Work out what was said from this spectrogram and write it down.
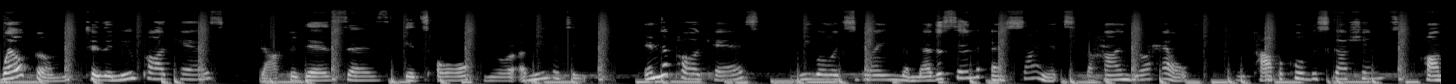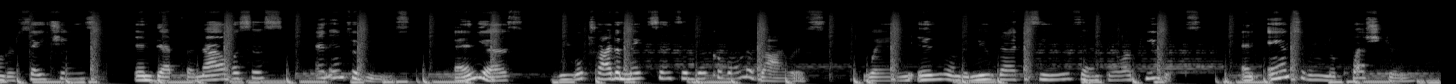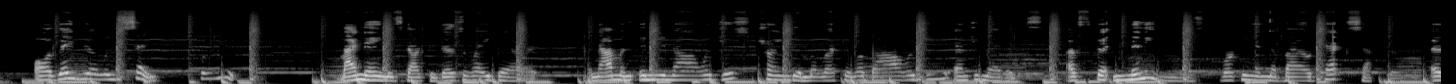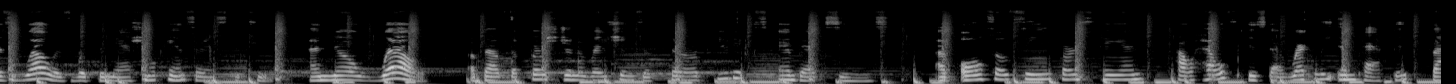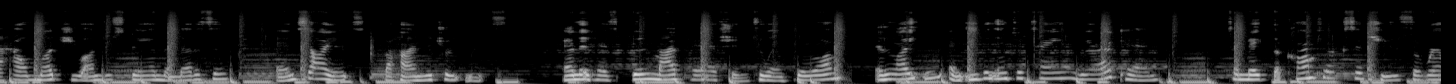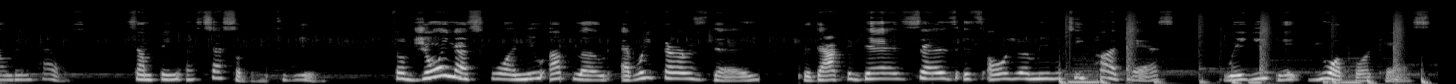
Welcome to the new podcast, Dr. Des Says It's All Your Immunity. In the podcast, we will explain the medicine and science behind your health through topical discussions, conversations, in depth analysis, and interviews. And yes, we will try to make sense of the coronavirus, weighing in on the new vaccines and therapeutics, and answering the question are they really safe for you? My name is Dr. Desiree Barrett, and I'm an immunologist trained in molecular biology and genetics. I've spent many years working in the biotech sector as well as with the National Cancer Institute. I know well about the first generations of therapeutics and vaccines. I've also seen firsthand how health is directly impacted by how much you understand the medicine and science behind the treatments. And it has been my passion to inform, enlighten, and even entertain where I can to make the complex issues surrounding health something accessible to you. So join us for a new upload every Thursday the Dr. Des Says It's All Your Immunity podcast, where you get your podcast.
